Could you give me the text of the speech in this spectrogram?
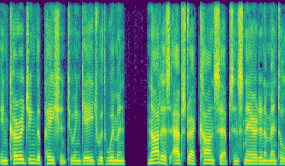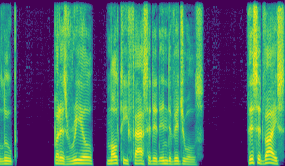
encouraging the patient to engage with women not as abstract concepts ensnared in a mental loop, but as real, multifaceted individuals this advice,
